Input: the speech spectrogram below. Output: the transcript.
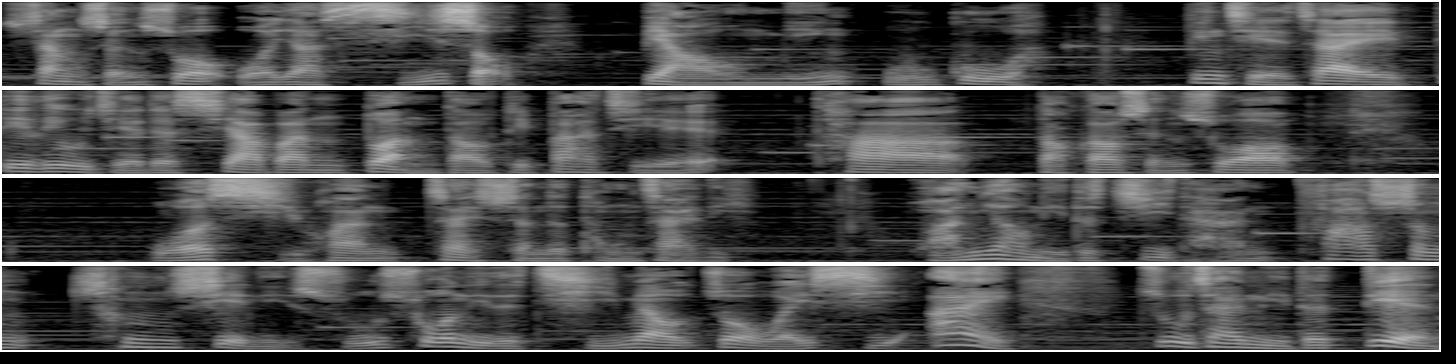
向神说：“我要洗手，表明无辜啊，并且在第六节的下半段到第八节，他祷告神说：‘我喜欢在神的同在里，环绕你的祭坛，发声称谢你，述说你的奇妙作为，喜爱住在你的殿，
